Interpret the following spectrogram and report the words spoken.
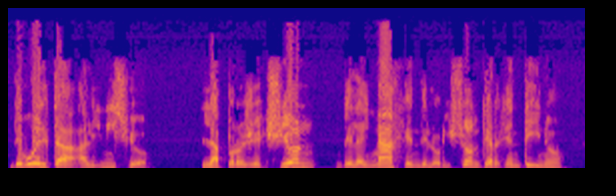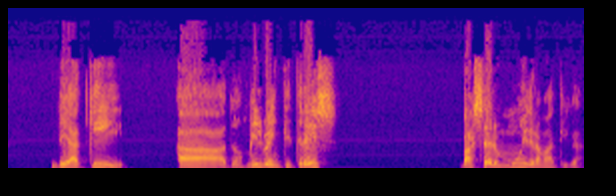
de vuelta al inicio, la proyección de la imagen del horizonte argentino de aquí a 2023 va a ser muy dramática,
